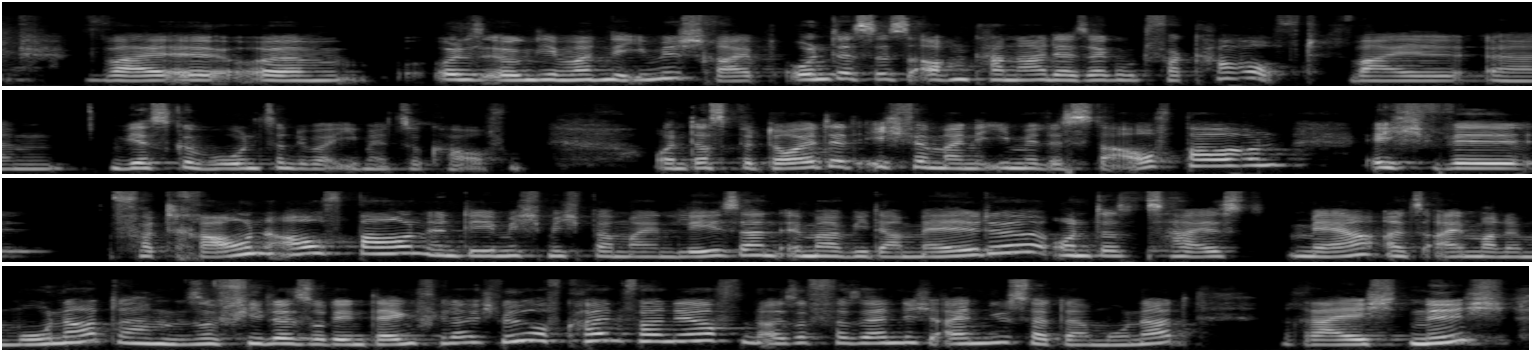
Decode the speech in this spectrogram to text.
weil ähm, uns irgendjemand eine E-Mail schreibt. Und es ist auch ein Kanal, der sehr gut verkauft, weil ähm, wir es gewohnt sind, über E-Mail zu kaufen. Und das bedeutet, ich will meine E-Mail-Liste aufbauen. Ich will Vertrauen aufbauen, indem ich mich bei meinen Lesern immer wieder melde. Und das heißt mehr als einmal im Monat. Da haben so viele so den Denkfehler, ich will auf keinen Fall nerven, also versende ich einen Newsletter im Monat. Reicht nicht.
